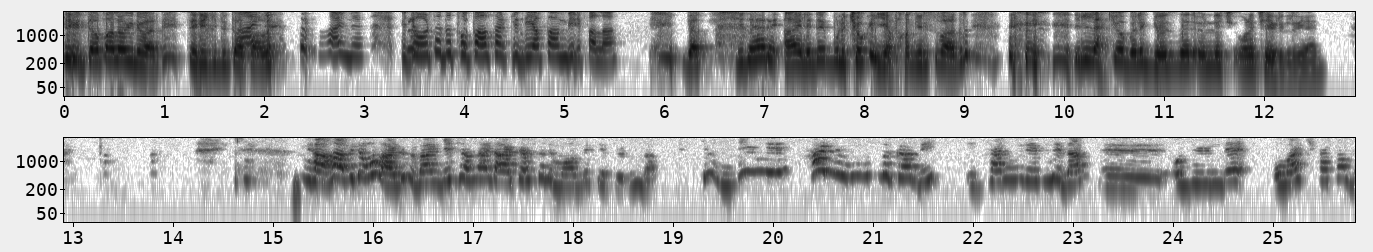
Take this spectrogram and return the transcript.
Değil mi? Topal oyunu var. Seni gidi topal. Aynen. Aynen. Bir de ortada topal taklidi yapan biri falan. Ya, bir de her ailede bunu çok iyi yapan birisi vardır. İlla ki o böyle gözler önüne ona çevrilir yani. Ya ha bir de o var değil mi? Ben geçenlerde arkadaşlarla muhabbet yapıyordum da. Şimdi düğünlerin her düğünü mutlaka bir kendini rezil eden e, o düğünde olay çıkartan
